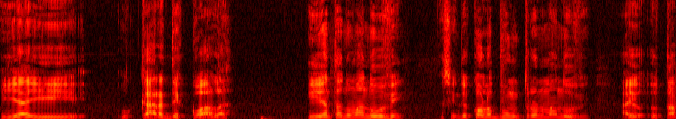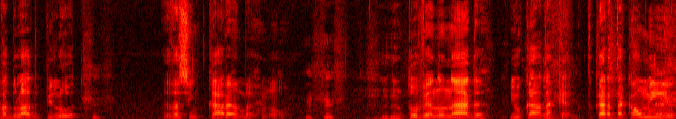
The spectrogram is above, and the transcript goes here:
E aí o cara decola e entra numa nuvem. Assim, decolou, bum, entrou numa nuvem. Aí eu, eu tava do lado do piloto. Eu falei assim, caramba, irmão. Não tô vendo nada. E o cara tá, o cara tá calminho.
